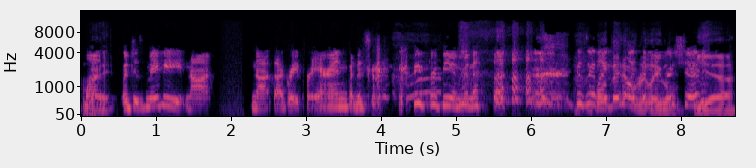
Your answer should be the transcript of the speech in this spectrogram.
one, Right. which is maybe not not that great for Aaron, but it's great for me and Vanessa because we well, like they don't really, membership. yeah,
